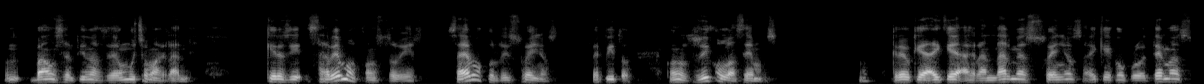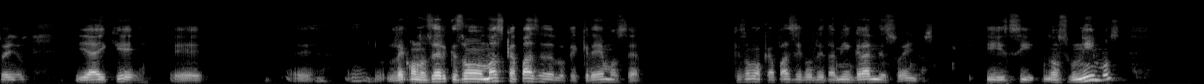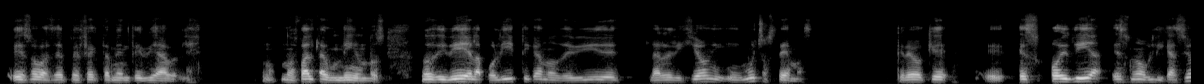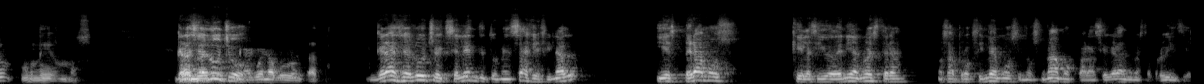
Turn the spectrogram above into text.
vamos a sentir una sociedad mucho más grande. Quiero decir, sabemos construir, Sabemos construir sueños, repito, con nuestros hijos lo hacemos. Creo que hay que agrandar más sueños, hay que comprometer más sueños y hay que eh, eh, reconocer que somos más capaces de lo que creemos ser, que somos capaces de cumplir también grandes sueños. Y si nos unimos, eso va a ser perfectamente viable. Nos falta unirnos. Nos divide la política, nos divide la religión y muchos temas. Creo que eh, es hoy día es una obligación unirnos. Gracias, Lucho. buena voluntad. Gracias, Lucho. Excelente tu mensaje final. Y esperamos que la ciudadanía nuestra nos aproximemos y nos unamos para hacer grande nuestra provincia.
